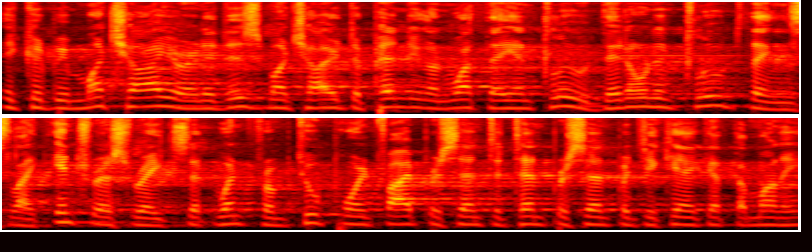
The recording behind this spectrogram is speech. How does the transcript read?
it could be much higher, and it is much higher depending on what they include. They don't include things like interest rates that went from 2.5% to 10%, but you can't get the money.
